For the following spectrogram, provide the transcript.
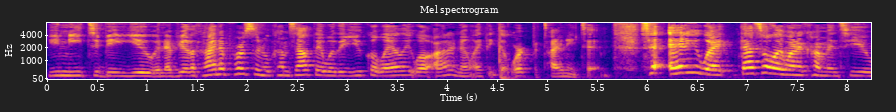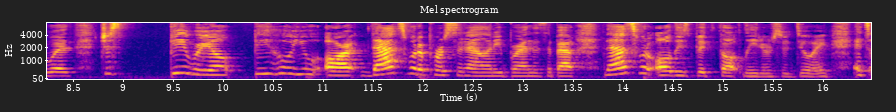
you need to be you. And if you're the kind of person who comes out there with a ukulele, well, I don't know. I think it worked for Tiny Tim. So anyway, that's all I want to come into you with. Just be real, be who you are. That's what a personality brand is about. That's what all these big thought leaders are doing. It's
